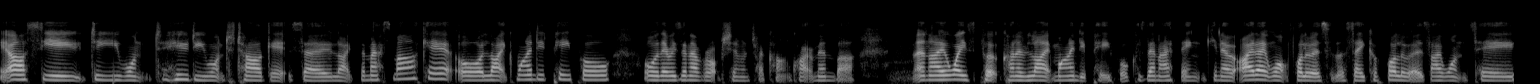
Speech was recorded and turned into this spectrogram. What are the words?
it asks you, do you want to, who do you want to target? So like the mass market or like-minded people, or there is another option which I can't quite remember. And I always put kind of like-minded people because then I think, you know, I don't want followers for the sake of followers. I want to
